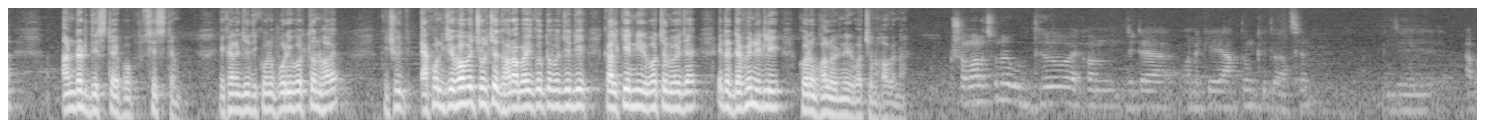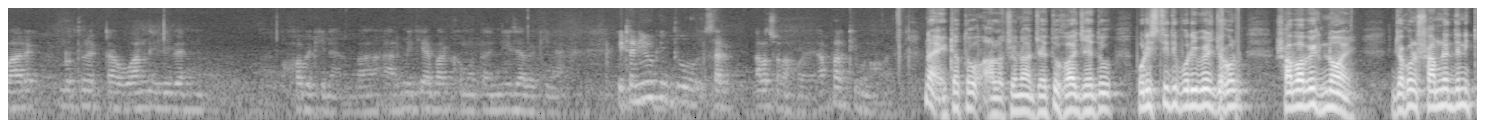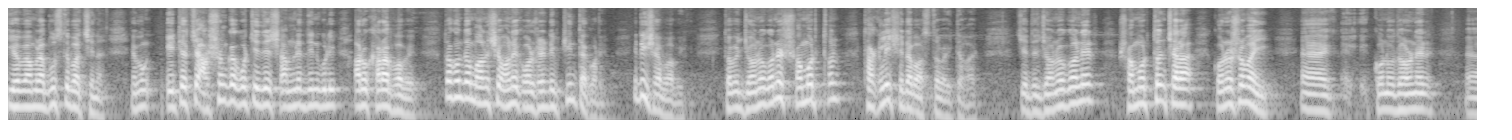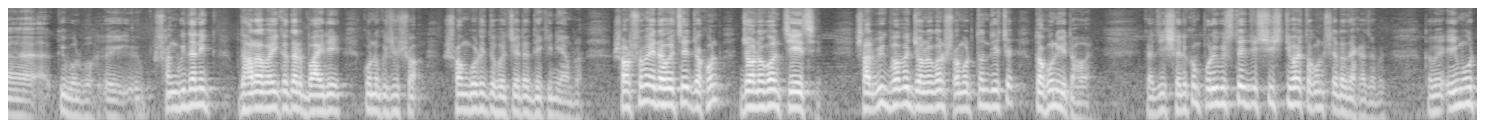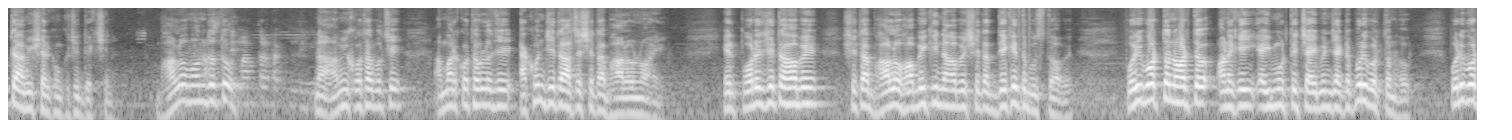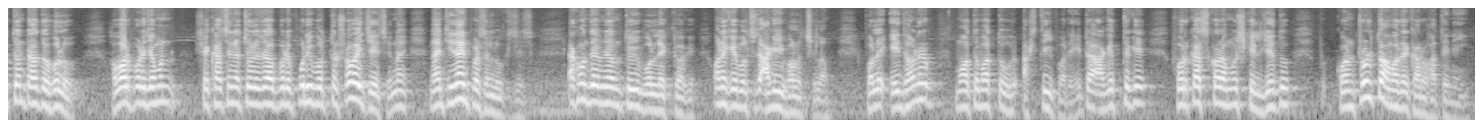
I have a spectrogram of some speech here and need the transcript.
under this type of system এখানে যদি কোনো পরিবর্তন হয় কিছু এখন যেভাবে চলছে ধারাবাহিকতাভাবে যদি কালকে নির্বাচন হয়ে যায় এটা ডেফিনেটলি কোনো ভালো নির্বাচন হবে না। সমালোচনার ঊর্ধ্বেও এখন যেটা অনেকে আতঙ্কিত আছেন যে আবার নতুন একটা ওয়ান ইলেভেন হবে কিনা বা আর্মিকে আবার ক্ষমতায় নিয়ে যাবে কিনা এটা নিয়েও কিন্তু স্যার আলোচনা হয়। আপনার কি মনে হয়? না এটা তো আলোচনা যেহেতু হয় যেহেতু পরিস্থিতি পরিবেশ যখন স্বাভাবিক নয় যখন সামনের দিন কী হবে আমরা বুঝতে পারছি না এবং এটা হচ্ছে আশঙ্কা করছে যে সামনের দিনগুলি আরও খারাপ হবে তখন তো মানুষে অনেক অল্টারনেটিভ চিন্তা করে এটাই স্বাভাবিক। তবে জনগণের সমর্থন থাকলেই সেটা বাস্তবায়িত হয়। যেটা জনগণের সমর্থন ছাড়া কোনো সময়ই আহ, কোনো ধরনের কি বলব এই সাংবিধানিক ধারাবাহিকতার বাইরে কোনো কিছু সংগঠিত হয়েছে এটা দেখিনি আমরা। সবসময় এটা হয়েছে যখন জনগণ চেয়েছে সার্বিকভাবে জনগণ সমর্থন দিয়েছে তখনই এটা হয়। কাজে সেরকম পরিবেশটা যে সৃষ্টি হয় তখন সেটা দেখা যাবে। তবে এই মুহূর্তে আমি সেরকম কিছু দেখছি না। ভালো মন্দ তো? না আমি কথা বলছি আমার কথা হলো যে এখন যেটা আছে সেটা ভালো নয়। এরপরে যেটা হবে সেটা ভালো হবে কি না হবে সেটা দেখে তো বুঝতে হবে। পরিবর্তন হয়তো অনেকেই এই মুহূর্তে চাইবেন যে একটা পরিবর্তন হোক। পরিবর্তনটা হয়তো হলো। হওয়ার পরে যেমন শেখ হাসিনা চলে যাওয়ার পরে পরিবর্তন সবাই চেয়েছে নাইনটি নাইন পার্সেন্ট লোক চেয়েছে। এখন যেমন তুমি বললে একটু আগে অনেকে বলছে যে আগেই ভালো ছিলাম। ফলে এই ধরনের মতামত তো আসতেই পারে। এটা আগের থেকে ফোরকাস্ট করা মুশকিল, যেহেতু কন্ট্রোল তো আমাদের কারও হাতে নেই।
